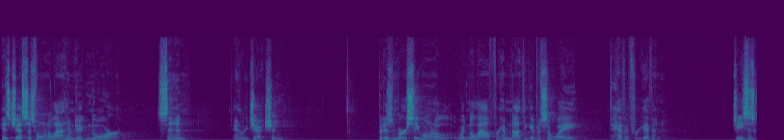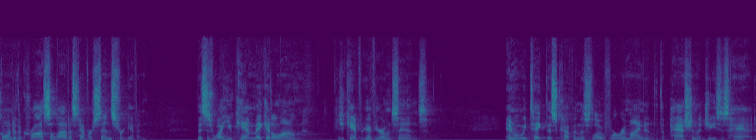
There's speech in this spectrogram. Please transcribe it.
His justice won't allow him to ignore sin and rejection, but his mercy won't, wouldn't allow for him not to give us a way to have it forgiven. Jesus going to the cross allowed us to have our sins forgiven. This is why you can't make it alone, because you can't forgive your own sins. And when we take this cup and this loaf, we're reminded that the passion that Jesus had,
